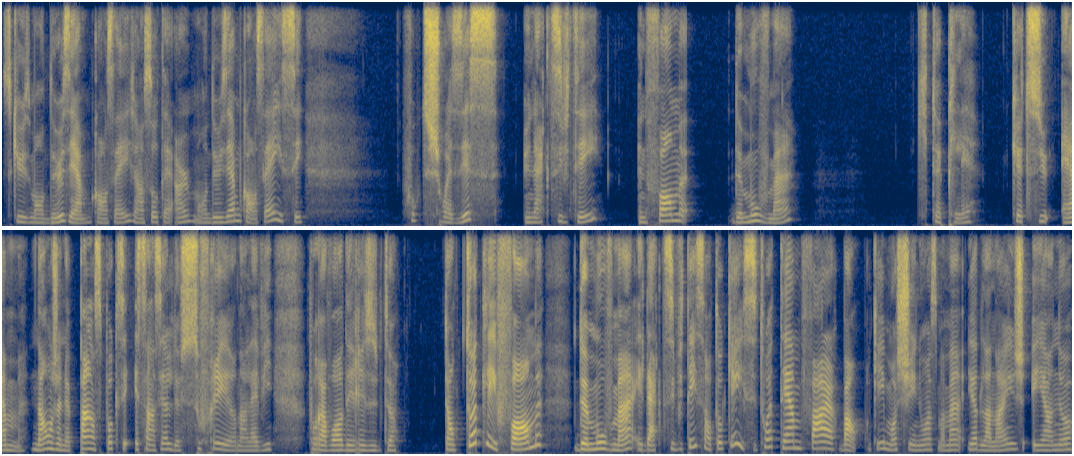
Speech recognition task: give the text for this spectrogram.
excuse, mon deuxième conseil, j'en sautais un, mon deuxième conseil, c'est faut que tu choisisses une activité, une forme de mouvement qui te plaît, que tu aimes. Non, je ne pense pas que c'est essentiel de souffrir dans la vie pour avoir des résultats. Donc, toutes les formes de mouvement et d'activité sont OK. Si toi, t'aimes faire, bon, OK, moi, chez nous, en ce moment, il y a de la neige et il y en a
